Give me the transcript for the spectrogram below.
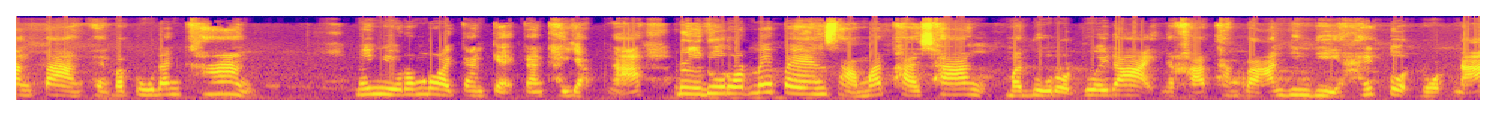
ต่างๆ แผงประตูด้านข้าง ไม่มีร่องรอยการแกะการขยับนะ หรือดูรถไม่เป็นสามารถพาช่างมาดูรถด้วยได้นะคะ ทางร้านยินดีให้ตรวจรถนะ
